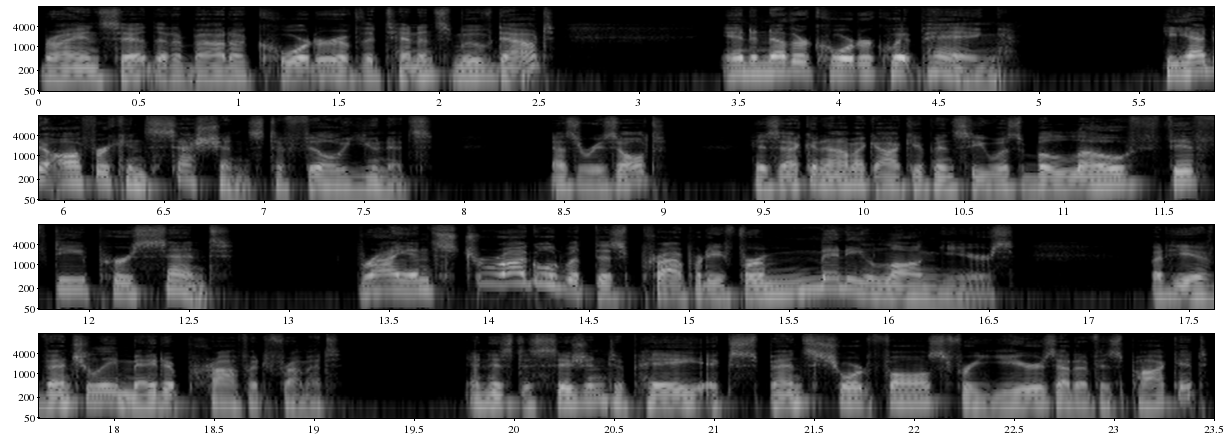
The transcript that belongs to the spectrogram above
Brian said that about a quarter of the tenants moved out, and another quarter quit paying. He had to offer concessions to fill units. As a result, his economic occupancy was below 50%. Brian struggled with this property for many long years, but he eventually made a profit from it. And his decision to pay expense shortfalls for years out of his pocket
